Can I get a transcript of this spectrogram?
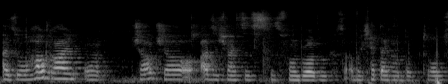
also haut rein und ciao, ciao. Also ich weiß, das ist von Broadwalk, aber ich hätte einfach Bock drauf.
